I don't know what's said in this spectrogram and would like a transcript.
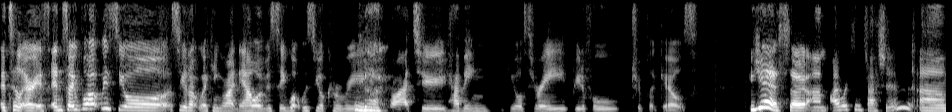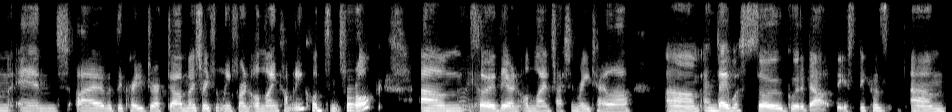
it's hilarious. And so, what was your? So you're not working right now, obviously. What was your career no. prior to having your three beautiful triplet girls? Yeah, so um, I work in fashion um, and I was the creative director most recently for an online company called St. Frock. Um, oh, yeah. So they're an online fashion retailer. Um, and they were so good about this because um,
